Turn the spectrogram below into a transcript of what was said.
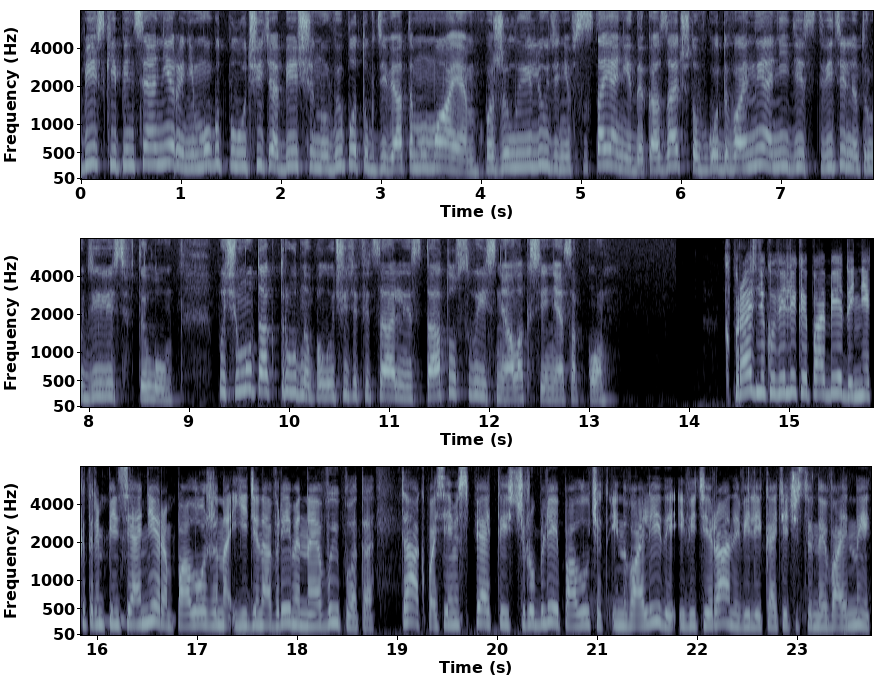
Бийские пенсионеры не могут получить обещанную выплату к 9 мая. Пожилые люди не в состоянии доказать, что в годы войны они действительно трудились в тылу. Почему так трудно получить официальный статус, выясняла Ксения Сапко. К празднику Великой Победы некоторым пенсионерам положена единовременная выплата. Так, по 75 тысяч рублей получат инвалиды и ветераны Великой Отечественной войны,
